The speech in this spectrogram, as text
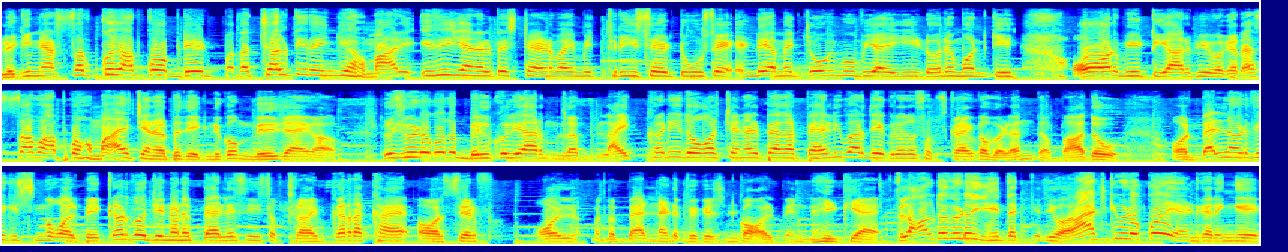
लेकिन यार, सब कुछ आपको अपडेट पता चलती रहेंगी। हमारे इसी चैनल पे स्टैंड बाई में थ्री से टू से इंडिया में जो भी मूवी आएगी डोरेमोन की, और भी टीआरपी वगैरह, सब आपको हमारे चैनल पे देखने को मिल जाएगा। तो इस वीडियो को तो बिल्कुल यार मतलब लाइक कर दो, और चैनल पे अगर पहली बार देख रहे हो तो सब्सक्राइब का बटन दबा दो, और बेल नोटिफिकेशन को ऑल पे कर दो, जिन्होंने पहले से ही सब्सक्राइब कर रखा है, और सिर्फ़ ऑल मतलब बेल नोटिफिकेशन को ऑल पे नहीं किया है। फ़िलहाल तो वीडियो यहीं तक की थी, और आज की वीडियो को एंड करेंगे।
